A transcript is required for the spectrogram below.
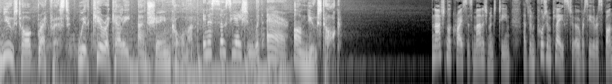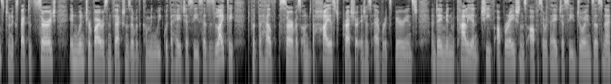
Newstalk Breakfast with Ciara Kelly and Shane Coleman. In association with AIR on Newstalk. The National Crisis Management Team has been put in place to oversee the response to an expected surge in winter virus infections over the coming week, with the HSE says is likely to put the health service under the highest pressure it has ever experienced. And Damien McCallion, Chief Operations Officer with the HSE, joins us now.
